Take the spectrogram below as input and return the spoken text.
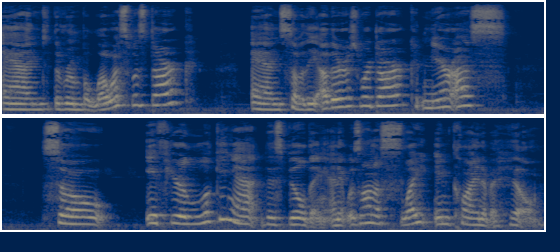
And the room below us was dark, and some of the others were dark near us. So if you're looking at this building and it was on a slight incline of a hill,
